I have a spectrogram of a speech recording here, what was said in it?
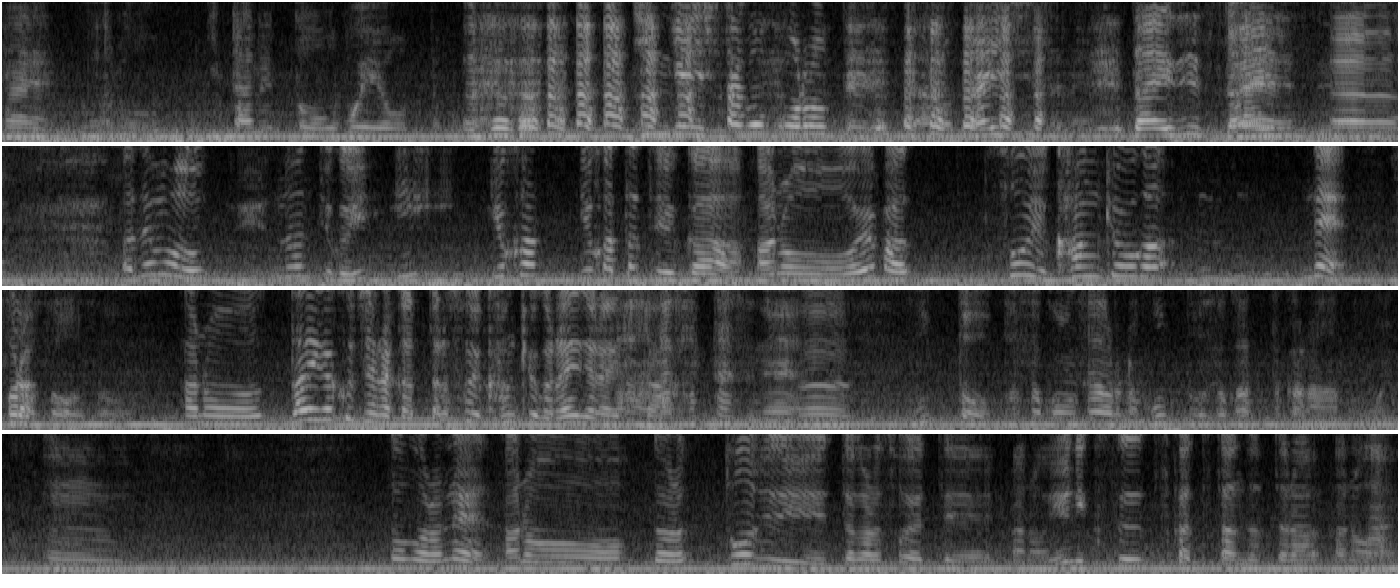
はい。あのインターネットを覚えようって 人間下心ってあの大事ですね。大事っすね。大事っすね。うん。あでもなんていうかいいよかよかったというかあのやっぱそういう環境がねほらそうそうそうあの大学じゃなかったらそういう環境がないじゃないですか。あなかったですね、うん。もっとパソコン触るのはもっと遅かったかなと思います。ね、うん、だからね、あのだから当時だからそうやってあのユニックス使ってたんだったらあの、はい。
